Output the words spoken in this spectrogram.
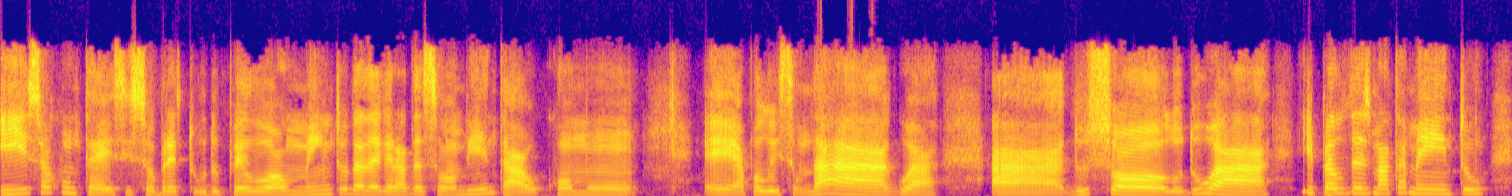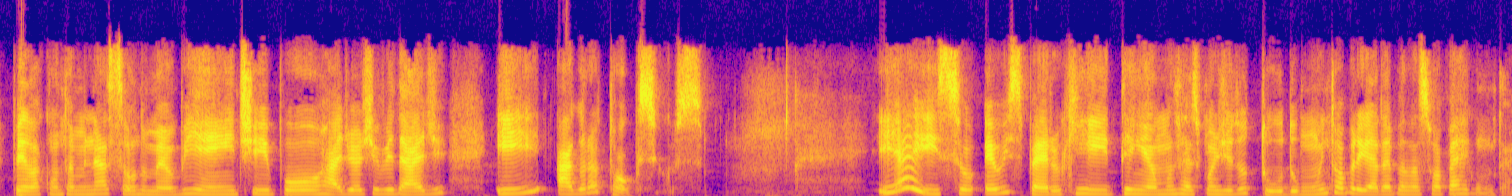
e isso acontece, sobretudo, pelo aumento da degradação ambiental, como é, a poluição da água, a, do solo, do ar, e pelo desmatamento, pela contaminação do meio ambiente, por radioatividade e agrotóxicos. E é isso. Eu espero que tenhamos respondido tudo. Muito obrigada pela sua pergunta.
